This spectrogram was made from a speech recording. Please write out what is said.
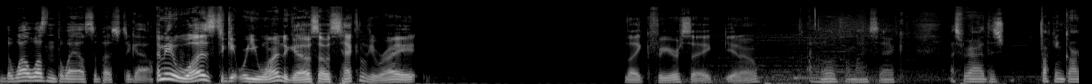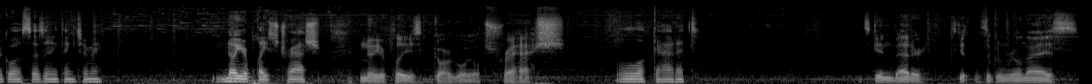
The well wasn't the way I was supposed to go. I mean, it was to get where you wanted to go, so I was technically right. Like for your sake, you know. Oh, for my sake. I forgot this fucking gargoyle says anything to me. Know your place, trash. Know your place, gargoyle trash. Look at it. It's getting better. It's, get, it's looking real nice.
